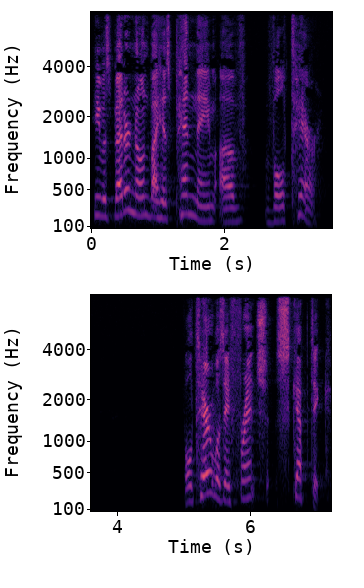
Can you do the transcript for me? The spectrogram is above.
He was better known by his pen name of Voltaire. Voltaire was a French skeptic.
